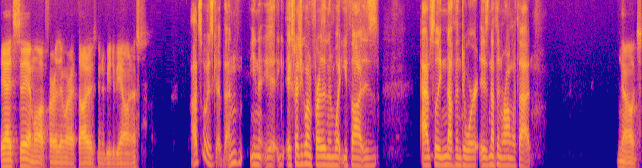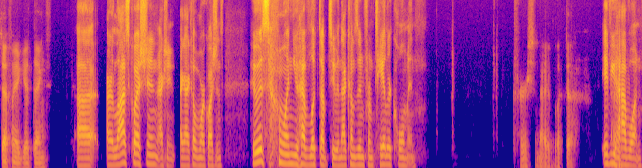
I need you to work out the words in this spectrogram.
yeah, I'd say I'm a lot farther than where I thought I was going to be, to be honest. That's always good then. You know, especially going further than what you thought is absolutely nothing to work is nothing wrong with that. No, it's definitely a good thing. Uh, our last question, actually, I got a couple more questions. Who is someone you have looked up to? And that comes in from Taylor Coleman. Person I've looked up. If you have one.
